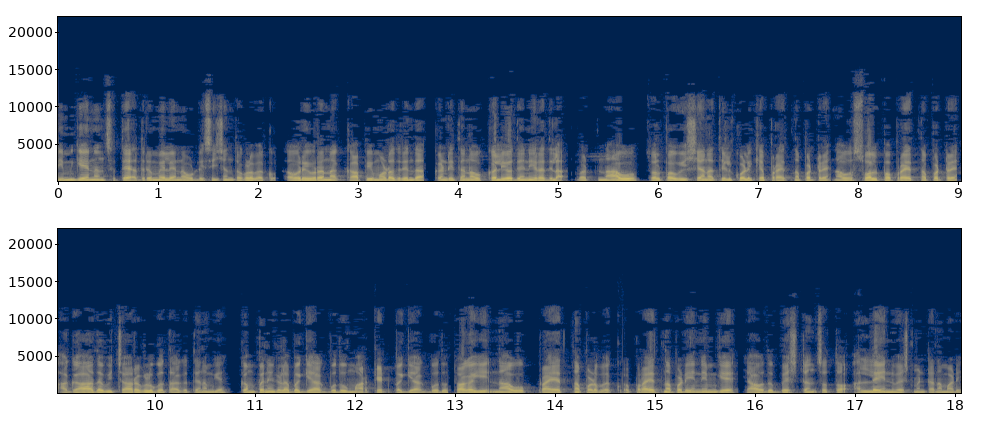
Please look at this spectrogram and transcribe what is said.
ನಿಮ್ಗೆ ಏನ್ ಅನ್ಸುತ್ತೆ ಅದ್ರ ಮೇಲೆ ನಾವು ಡಿಸಿಷನ್ ತಗೊಳ್ಬೇಕು. ಅವ್ರ ಇವರನ್ನ ಕಾಪಿ ಮಾಡೋದ್ರಿಂದ ಖಂಡಿತ ನಾವು ಕಲಿಯೋದೇನಿರೋದಿಲ್ಲ ಬಟ್ ನಾವು ಸ್ವಲ್ಪ ವಿಷಯನ ತಿಳ್ಕೊಳ್ಳಿಕ್ಕೆ ಪ್ರಯತ್ನ ಪಟ್ರೆ, ನಾವು ಸ್ವಲ್ಪ ಪ್ರಯತ್ನ ಪಟ್ರೆ ಅಗಾಧ ವಿಚಾರಗಳು ಗೊತ್ತಾಗುತ್ತೆ ನಮಗೆ. ಕಂಪನಿಗಳ ಬಗ್ಗೆ ಆಗ್ಬೋದು ಮಾರ್ಕೆಟ್ ಬಗ್ಗೆ ಆಗ್ಬೋದು. ಹಾಗಾಗಿ ನಾವು ಪ್ರಯತ್ನ ಪಡಬೇಕು. ಪ್ರಯತ್ನ ಪಡಿ ನಿಮ್ಗೆ ಯಾವ್ದು ಬೆಸ್ಟ್ ಅನ್ಸುತ್ತೋ ಅಲ್ಲೇ ಇನ್ವೆಸ್ಟ್ಮೆಂಟ್ ಅನ್ನ ಮಾಡಿ.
